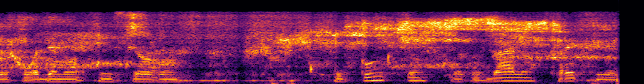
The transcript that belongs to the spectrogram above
Виходимо із цього підпункту, тут далі, приціл.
